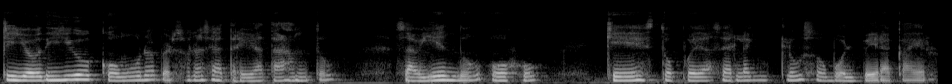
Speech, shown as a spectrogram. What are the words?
Que yo digo cómo una persona se atreve a tanto, sabiendo, ojo, que esto puede hacerla incluso volver a caer.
